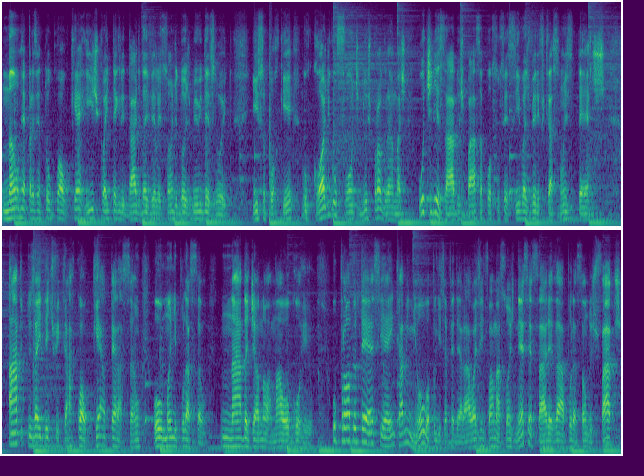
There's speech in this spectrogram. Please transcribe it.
não representou qualquer risco à integridade das eleições de 2018. Isso porque o código-fonte dos programas utilizados passa por sucessivas verificações e testes aptos a identificar qualquer alteração ou manipulação. Nada de anormal ocorreu o próprio TSE encaminhou à Polícia Federal as informações necessárias à apuração dos fatos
